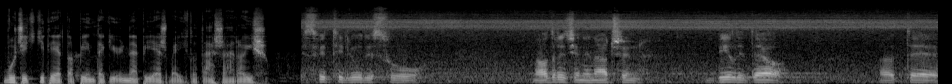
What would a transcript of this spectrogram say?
Vucic kitért a pénteki ünnepélyes beiktatására is. Svi ljudi su na način bili deo te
